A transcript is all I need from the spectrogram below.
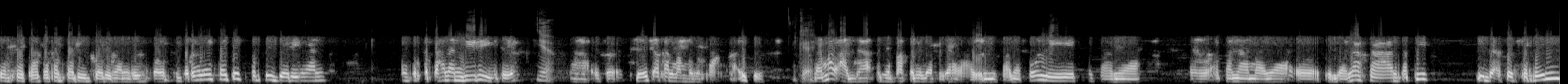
yang saya katakan tadi jaringan limfoid. Jaringan itu seperti jaringan untuk pertahanan diri gitu ya. Yeah. Nah itu, itu akan membengkak. Nah itu. Okay. Memang ada penyebab-penyebab yang lain, misalnya polip, misalnya eh, apa namanya eh, pengganasan, tapi tidak sesering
